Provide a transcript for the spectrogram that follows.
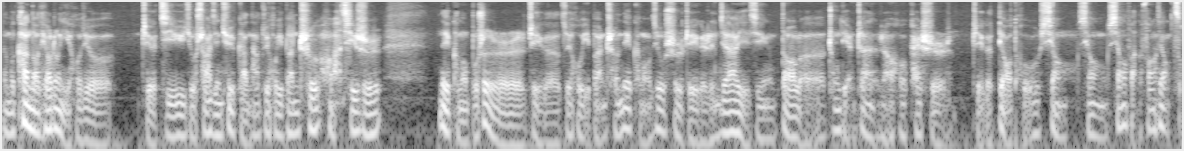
那么看到调整以后，就这个急于就杀进去赶他最后一班车 啊。其实那可能不是这个最后一班车，那可能就是这个人家已经到了终点站，然后开始这个掉头向向相反的方向走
